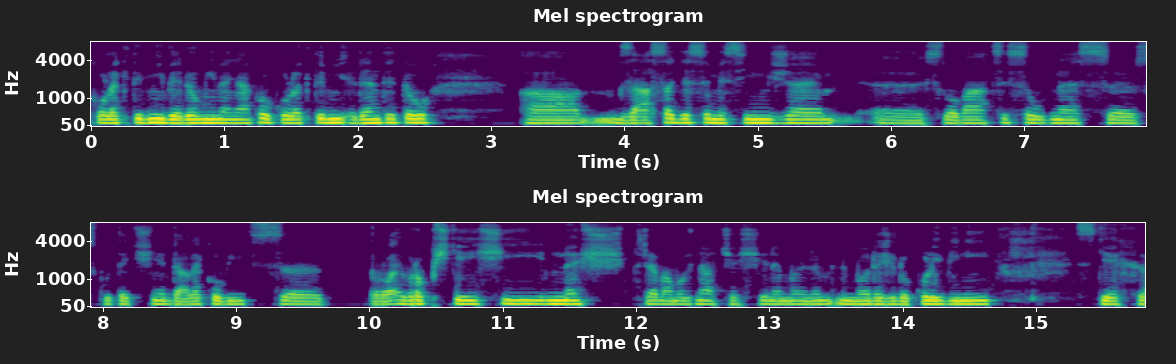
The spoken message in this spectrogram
kolektivní vědomí, na nějakou kolektivní identitu. A v zásadě si myslím, že eh, Slováci jsou dnes eh, skutečně daleko víc proevropštější než třeba možná Češi nebo, nebo než kdokoliv jiný z těch eh,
